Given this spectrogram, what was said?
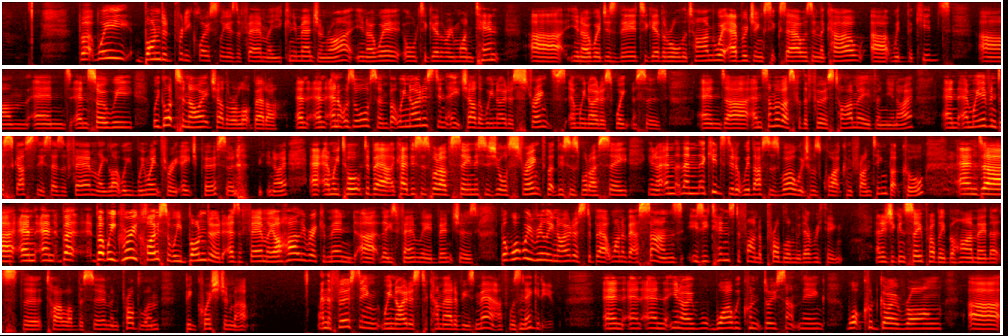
But we bonded pretty closely as a family. You can imagine, right? You know, we're all together in one tent. Uh, you know, we're just there together all the time. We're averaging six hours in the car uh, with the kids. Um, and and so we we got to know each other a lot better, and, and and it was awesome. But we noticed in each other, we noticed strengths and we noticed weaknesses, and uh, and some of us for the first time even, you know, and, and we even discussed this as a family. Like we, we went through each person, you know, and, and, we talked about, okay, this is what I've seen, this is your strength, but this is what I see, you know. And then the kids did it with us as well, which was quite confronting, but cool. and uh, and and but but we grew closer. We bonded as a family. I highly recommend uh, these family adventures. But what we really noticed about one of our sons is he tends to find a problem with everything. And as you can see, probably behind me, that's the title of the sermon problem big question mark. And the first thing we noticed to come out of his mouth was negative. And, and, and you know, w- why we couldn't do something, what could go wrong, uh,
